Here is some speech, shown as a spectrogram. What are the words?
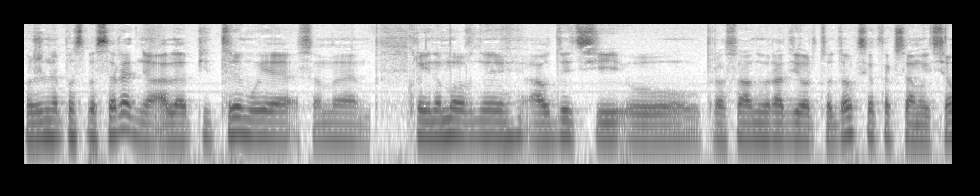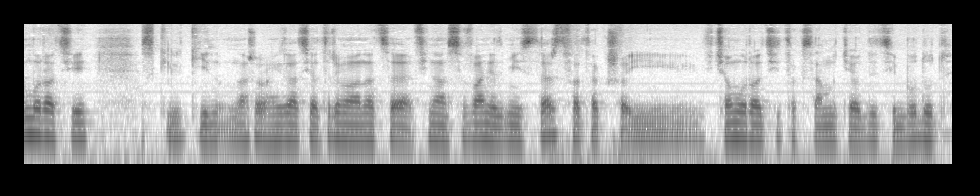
може не безпосередньо, але підтримує саме україномовні аудиції у православному радіо Ортодоксія, так само і в цьому році, оскільки наша організація отримала на це фінансування з міністерства, так що і в цьому році так само ті аудиції будуть,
